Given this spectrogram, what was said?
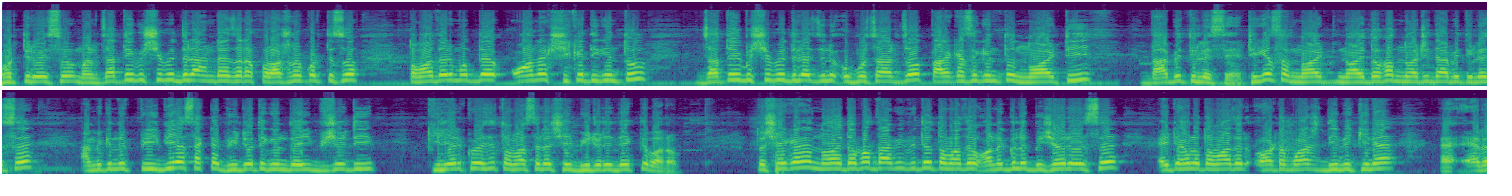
ভর্তি রয়েছে মানে জাতীয় বিশ্ববিদ্যালয়ের আন্ডারে যারা পড়াশোনা করতেছো তোমাদের মধ্যে অনেক শিক্ষার্থী কিন্তু জাতীয় বিশ্ববিদ্যালয়ের যিনি উপাচার্য তার কাছে কিন্তু নয়টি দাবি তুলেছে ঠিক আছে? নয় নয় দফা নয়টি দাবি তুলেছে। আমি কিন্তু প্রিভিয়াস একটা ভিডিওতে কিন্তু এই বিষয়টি ক্লিয়ার করেছি তোমরা চাইলে সেই ভিডিওটি দেখতে পারো। তো সেখানে নয় দফা দাবির ভিতরে তোমাদের অনেকগুলো বিষয় রয়েছে। এটা হলো তোমাদের অটো পাস দিবে কিনা এটা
